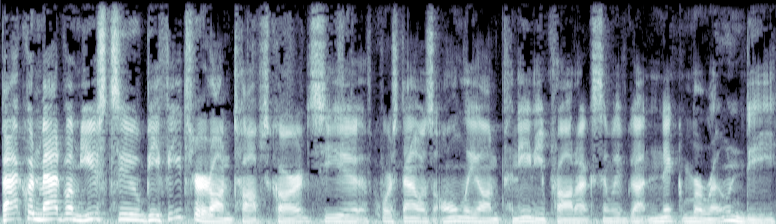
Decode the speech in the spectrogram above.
Back when Mad Bum used to be featured on Topps cards, he, uh, of course, now is only on Panini products. And we've got Nick Maronde.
